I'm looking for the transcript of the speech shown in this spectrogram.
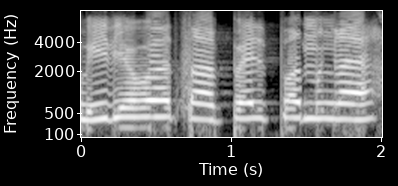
வீடியோவை சப்ஸ்கிரைப் பண்ணுங்கள்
